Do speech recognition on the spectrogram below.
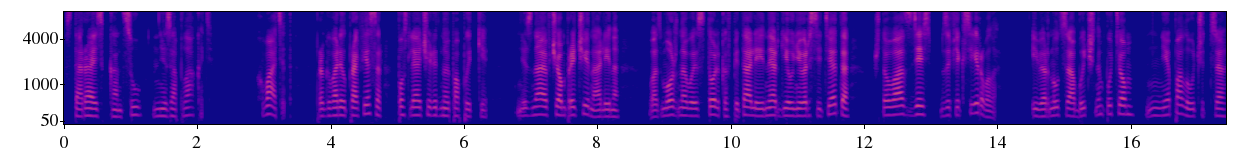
стараясь к концу не заплакать. «Хватит», — проговорил профессор после очередной попытки. «Не знаю, в чем причина, Алина. Возможно, вы столько впитали энергии университета, что вас здесь зафиксировало и вернуться обычным путем не получится».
